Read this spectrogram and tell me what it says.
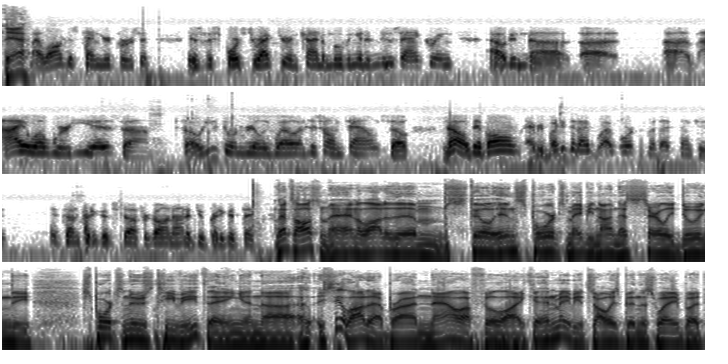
Yeah. my longest tenured person, is the sports director and kind of moving into news anchoring out in uh, uh, uh, Iowa where he is. Um, so he's doing really well in his hometown. So no, they've all, everybody that I've, I've worked with, I think is, has done pretty good stuff or gone on to do pretty good things. That's awesome, and a lot of them still in sports, maybe not necessarily doing the sports news TV thing. And uh, you see a lot of that, Brian. Now I feel like, and maybe it's always been this way, but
